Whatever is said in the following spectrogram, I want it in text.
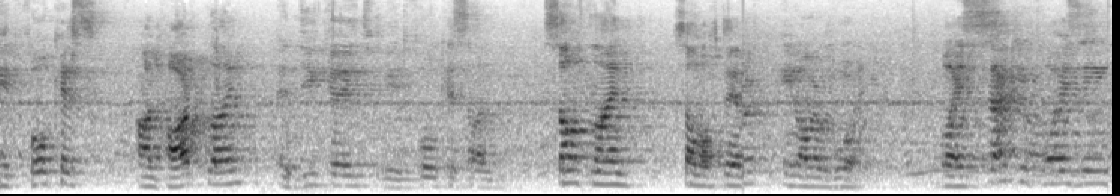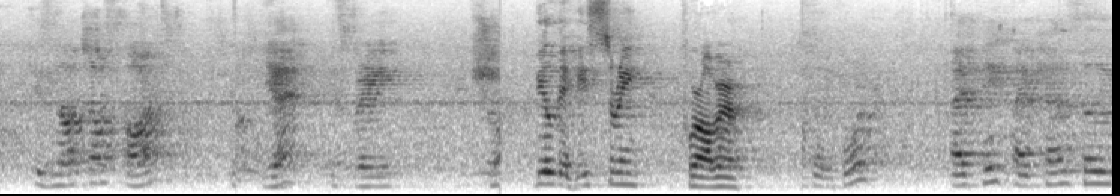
with focus on hard line, a decade with focus on soft line, some of them in our work. By sacrificing is not just art, yeah, it's very short. Build a history for our 24. I think I can tell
